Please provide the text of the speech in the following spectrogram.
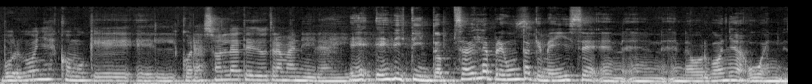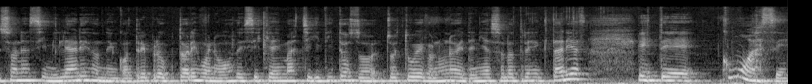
Borgoña es como que el corazón late de otra manera. Y, es, distinto. ¿Sabes la pregunta que me hice en, la Borgoña o en zonas similares donde encontré productores? Bueno, vos decís que hay más chiquititos, yo, yo estuve con uno que tenía solo tres hectáreas. Este, ¿Cómo hace?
